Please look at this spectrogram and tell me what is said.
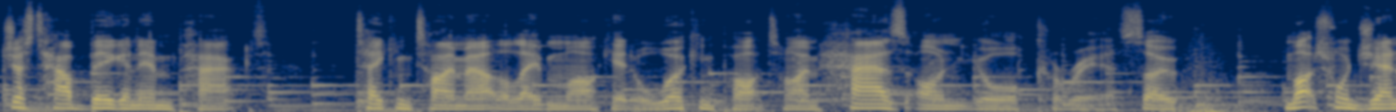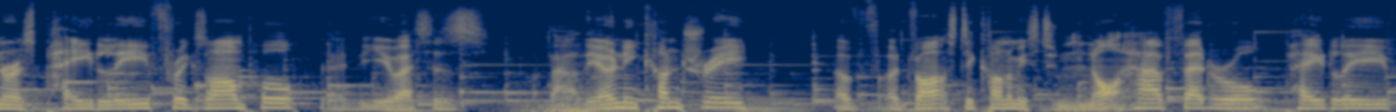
just how big an impact taking time out of the labor market or working part time has on your career. So, much more generous paid leave, for example. The US is about the only country of advanced economies to not have federal paid leave.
